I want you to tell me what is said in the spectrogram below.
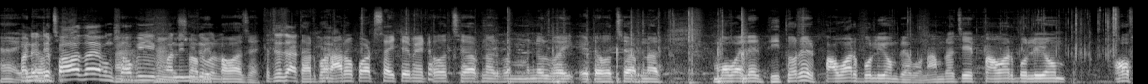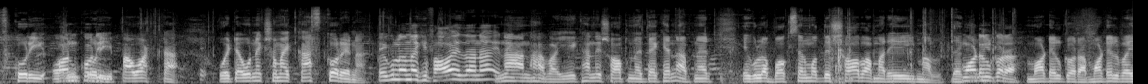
হ্যাঁ মানে এটা পাওয়া যায় এবং হ্যাঁ, সবই হ্যাঁ, মানে নিতে পাওয়া যায়। আচ্ছা তারপর আরও পার্টস আইটেম এটা হচ্ছে আপনার মিনুল ভাই এটা হচ্ছে আপনার মোবাইলের ভিতরের পাওয়ার ভলিউম রেবন। আমরা যে পাওয়ার ভলিউম অফ করি অন। করি। পাওয়ারটা ওইটা অনেক সময় কাজ করে না। এগুলো নাকি পাওয়াই যায় না? না না ভাই এখানে সব না দেখেন আপনার এগুলো বক্সের মধ্যে সব আমার এই মাল মডেল করা? মডেল করা model by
